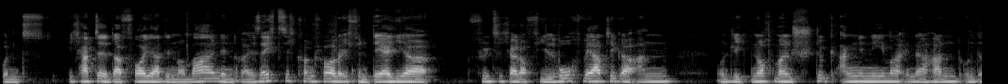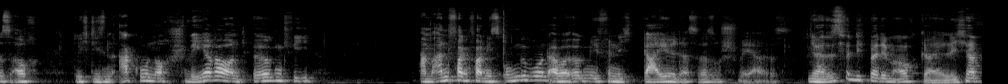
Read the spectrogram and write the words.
Und ich hatte davor ja den normalen, den 360-Controller. Ich finde, der hier fühlt sich halt auch viel hochwertiger an und liegt noch mal ein Stück angenehmer in der Hand und ist auch durch diesen Akku noch schwerer und irgendwie am Anfang fand ich es ungewohnt, aber irgendwie finde ich geil, dass er so schwer ist. Ja, das finde ich bei dem auch geil. Ich habe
